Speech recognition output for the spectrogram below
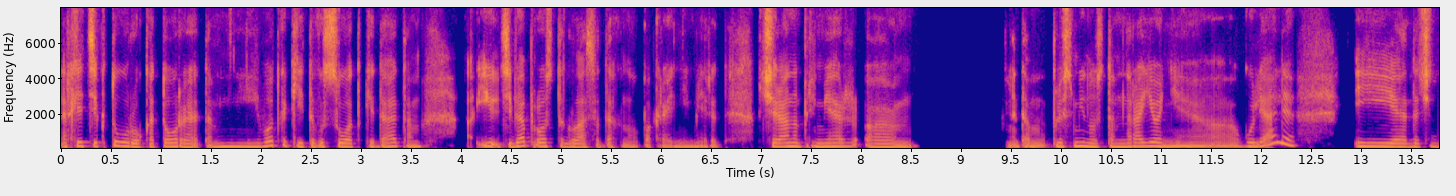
архитектуру, которая там не вот какие-то высотки, да, там, и у тебя просто глаз отдохнул, по крайней мере. Вчера, например, эм, там плюс-минус там на районе э, гуляли, и, значит,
